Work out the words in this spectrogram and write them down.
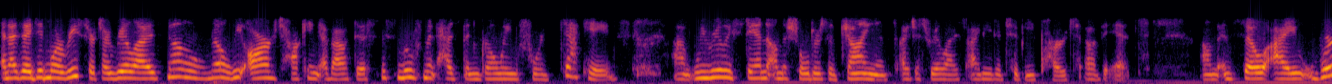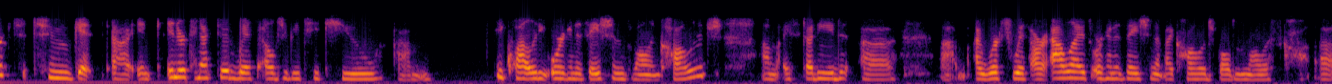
And as I did more research, I realized no, no, we are talking about this. This movement has been going for decades. Um, we really stand on the shoulders of giants. I just realized I needed to be part of it. Um, and so I worked to get uh, in, interconnected with LGBTQ um, equality organizations while in college. Um, I studied. Uh, um, I worked with our allies organization at my college, Baldwin Wallace uh,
